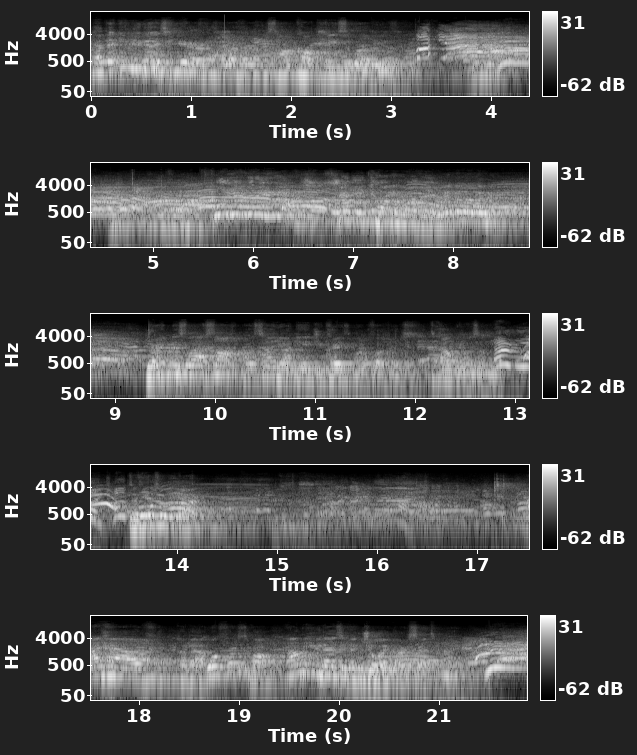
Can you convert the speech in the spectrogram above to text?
Have any of you guys here ever heard of a song called Hey Suburbia? Fuck yeah! Well, you're gonna hear a shitty cover of it. wait, wait, wait. During this last song, I was telling you I needed you crazy motherfuckers to help me with something. Everyone, come So here's what we got. I have about, well, first of all, how many of you guys have enjoyed our set tonight? Yeah!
